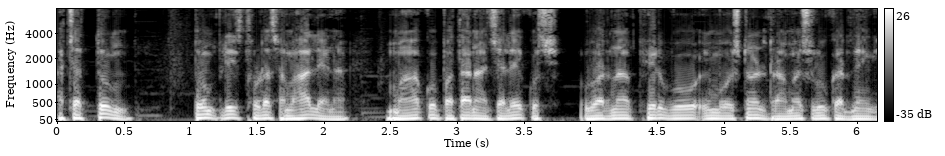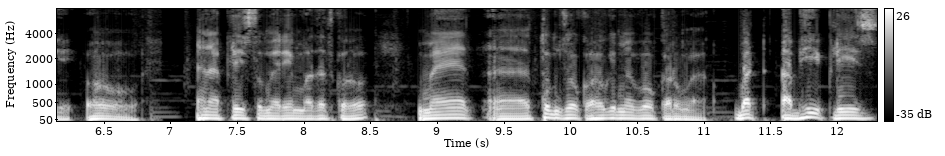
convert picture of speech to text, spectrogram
अच्छा तुम तुम प्लीज़ थोड़ा संभाल लेना। माँ को पता ना चले कुछ, वरना फिर वो इमोशनल ड्रामा शुरू कर देंगी। ओह है ना प्लीज़ तुम मेरी मदद करो। मैं तुम जो कहोगी मैं वो करूँगा। बट अभी प्लीज़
